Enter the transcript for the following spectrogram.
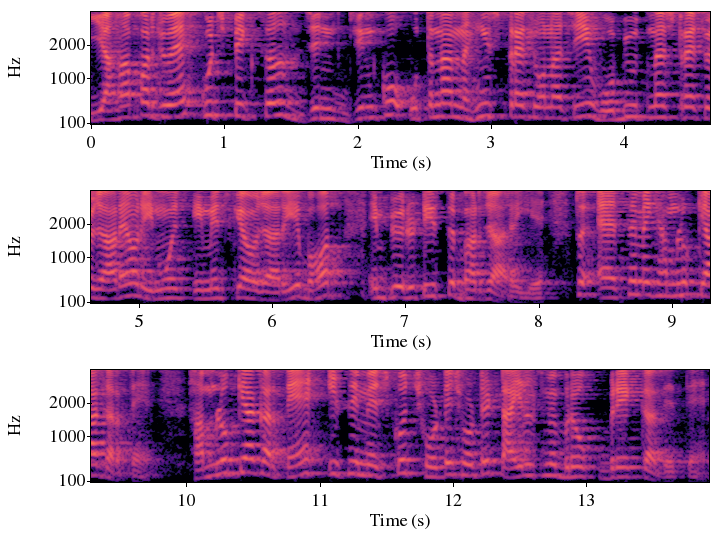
यहाँ पर जो है कुछ पिक्सल्स जिन, जिनको उतना नहीं स्ट्रेच होना चाहिए, वो भी उतना स्ट्रेच हो जा रहे हैं और इमेज इमेज क्या हो जा रही है, बहुत इंप्योरिटीज से भर जा रही है। तो ऐसे में हम लोग क्या करते हैं? हम लोग क्या करते हैं, इस इमेज को छोटे छोटे टाइल्स में ब्रेक कर देते हैं।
